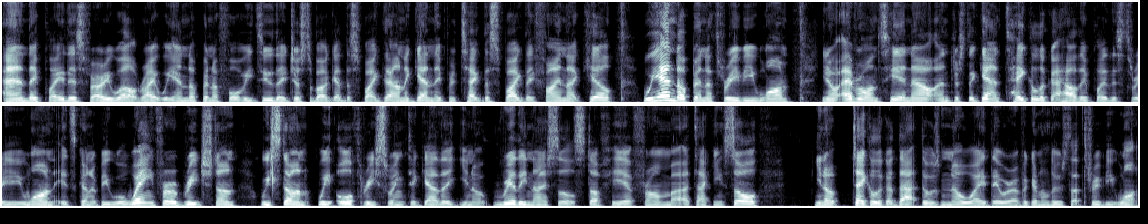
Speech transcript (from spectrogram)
And they play this very well, right? We end up in a 4v2. They just about get the spike down. Again, they protect the spike. They find that kill. We end up in a 3v1. You know, everyone's here now and just again, take a look at how they play this 3v1. It's going to be we're waiting for a breach stun. We stun. We all three swing together. You know, really nice little stuff here from uh, Attacking Soul. You know, take a look at that. There was no way they were ever going to lose that 3v1.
